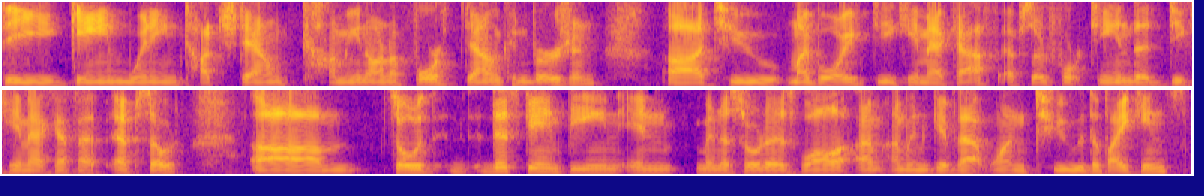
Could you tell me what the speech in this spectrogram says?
the game winning touchdown coming on a fourth down conversion uh, to my boy DK Metcalf, episode 14, the DK Metcalf episode. Um, so th- this game being in Minnesota as well, I'm, I'm going to give that one to the Vikings.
